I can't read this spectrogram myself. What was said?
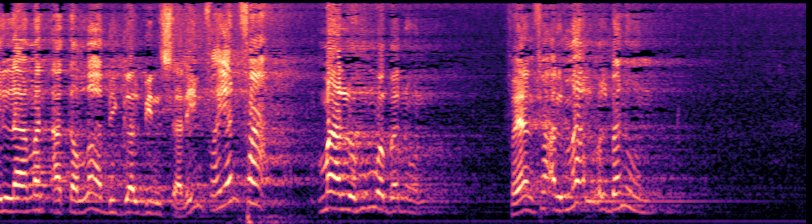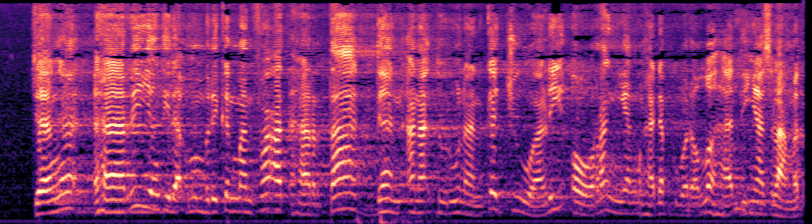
illa man atallaha biqalbin salim fayanfa' maluhum wa banun. Fayanfa'al mal wal banun. Jangan hari yang tidak memberikan manfaat harta dan anak turunan kecuali orang yang menghadap kepada Allah hatinya selamat.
